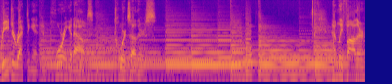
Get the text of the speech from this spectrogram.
redirecting it and pouring it out towards others. Heavenly Father,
